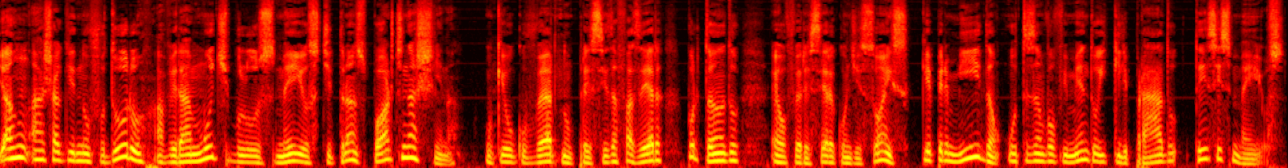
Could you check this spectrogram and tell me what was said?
Yang acha que no futuro haverá múltiplos meios de transporte na China. O que o governo precisa fazer, portanto, é oferecer condições que permitam o desenvolvimento equilibrado desses meios.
